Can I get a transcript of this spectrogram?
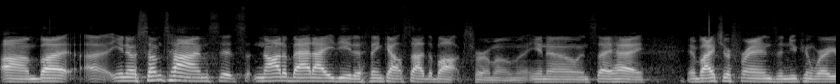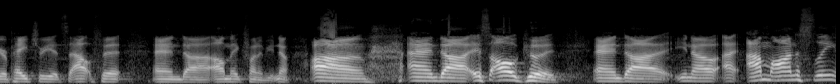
um, but, uh, you know, sometimes it's not a bad idea to think outside the box for a moment, you know, and say, hey, invite your friends and you can wear your Patriots outfit and uh, I'll make fun of you. No. Um, and uh, it's all good. And, uh, you know, I, am honestly,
